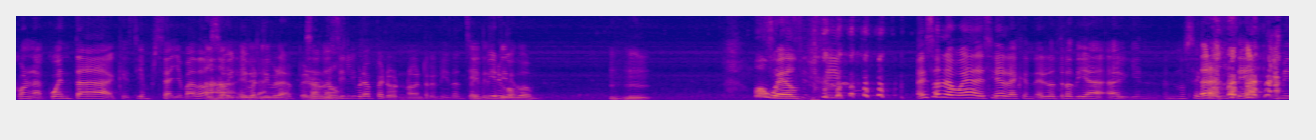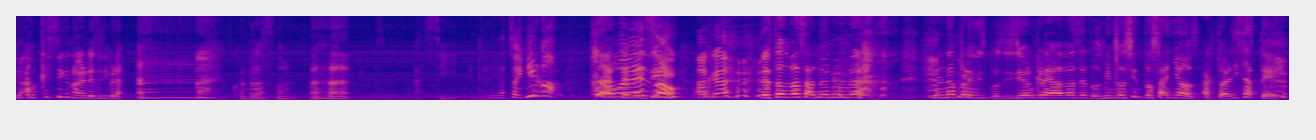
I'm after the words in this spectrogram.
con la cuenta que siempre se ha llevado, Ajá, soy Libra. Libra, pero o sea, no. nací Libra, pero no, en realidad soy Eres Virgo. Virgo. Oh, Sí, well. sí, sí. Eso le voy a decir a la gente. El otro día alguien, no sé qué hice, y me dijo, ¿qué signo eres, Libra? Ah, Con razón. ajá. Realidad soy Virgo. Te ¿Cómo mentí. eso? Ajá. Te estás basando en una, en una predisposición creada hace 2200 años. Actualízate.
